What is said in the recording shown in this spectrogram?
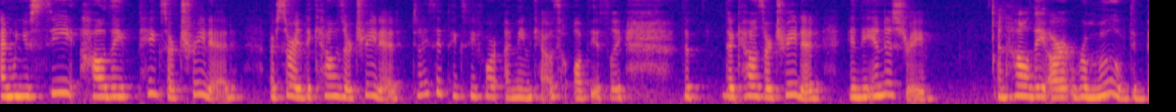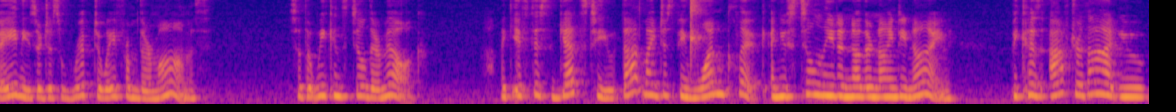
and when you see how the pigs are treated, or sorry, the cows are treated, did I say pigs before? I mean cows, obviously. The, the cows are treated in the industry and how they are removed. The babies are just ripped away from their moms so that we can steal their milk. Like if this gets to you, that might just be one click and you still need another 99 because after that you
